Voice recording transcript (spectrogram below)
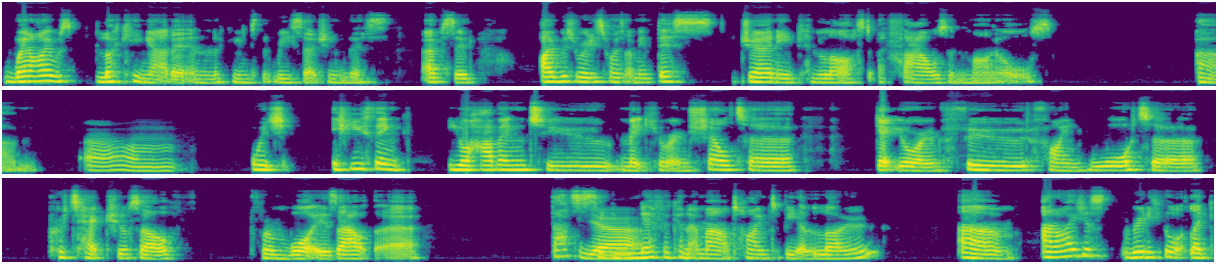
When I was looking at it and looking into the, researching this episode, I was really surprised. I mean, this journey can last a thousand miles. Um, um, which, if you think you're having to make your own shelter, get your own food, find water, protect yourself from what is out there, that's a yeah. significant amount of time to be alone. Um, and I just really thought, like,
